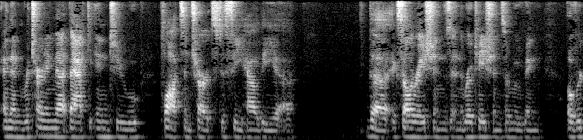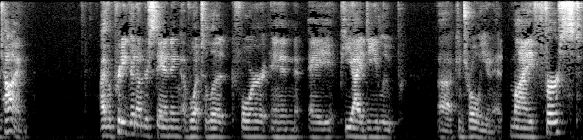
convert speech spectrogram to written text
and then returning that back into plots and charts to see how the uh, the accelerations and the rotations are moving over time. I have a pretty good understanding of what to look for in a PID loop uh, control unit. My first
